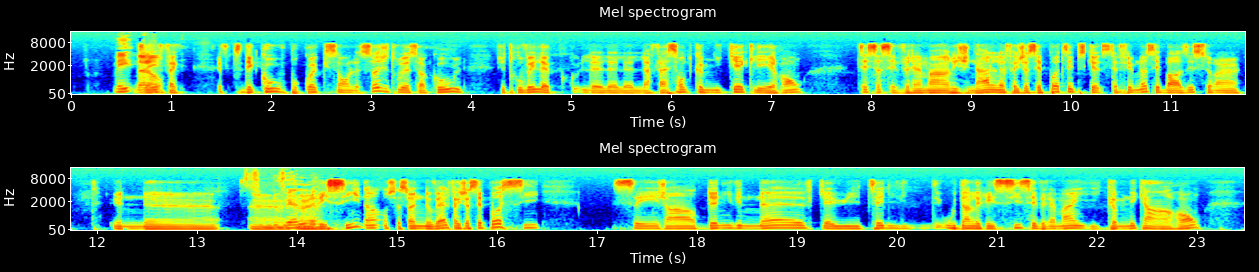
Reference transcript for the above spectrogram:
Mais Non, non. Fait tu découvres pourquoi ils sont là? Ça, j'ai trouvé ça cool. J'ai trouvé le, le- le- le- la façon de communiquer avec les ronds. Tu sais, ça, c'est vraiment original. Là. Fait que je sais pas, tu sais, puisque ce film-là, c'est basé sur un, une, euh, un- nouvelle, un récit, non? C'est ça, une nouvelle. Fait que je sais pas si c'est genre Denis Villeneuve qui a eu, tu sais, ou dans le récit, c'est vraiment, il communique en rond.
